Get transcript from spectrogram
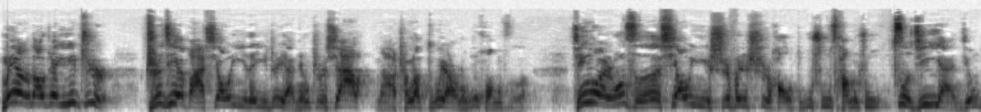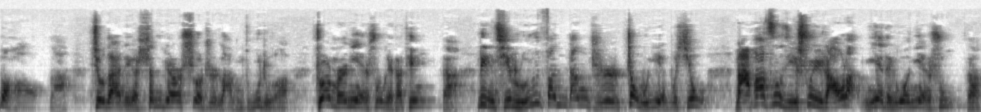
没想到这一治，直接把萧绎的一只眼睛治瞎了，那成了独眼龙皇子。尽管如此，萧绎十分嗜好读书藏书，自己眼睛不好啊，就在这个身边设置朗读者，专门念书给他听啊，令其轮番当值，昼夜不休，哪怕自己睡着了，你也得给我念书啊。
